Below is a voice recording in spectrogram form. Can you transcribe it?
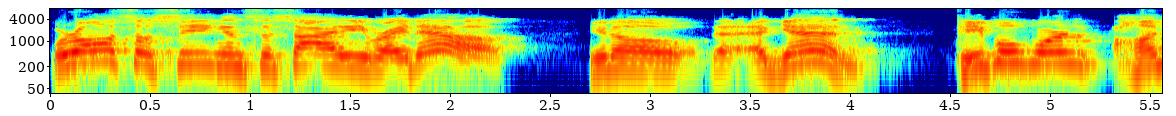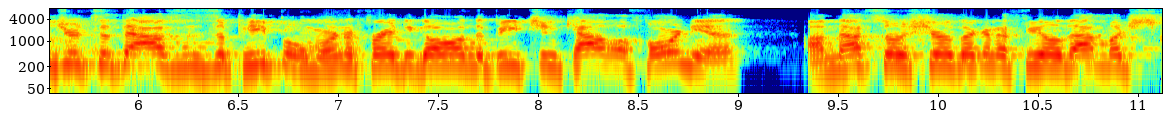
we're also seeing in society right now, you know, again people weren't hundreds of thousands of people weren't afraid to go on the beach in California. I'm not so sure they're going to feel that much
